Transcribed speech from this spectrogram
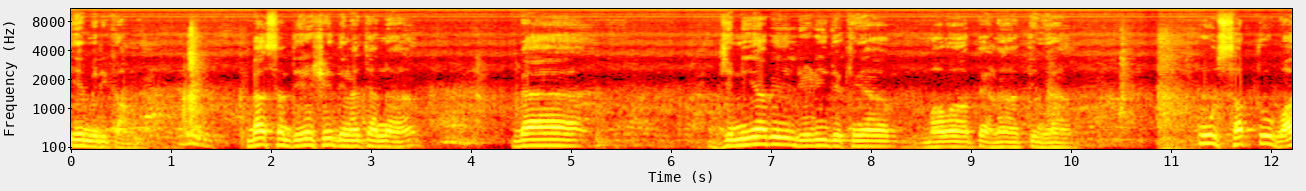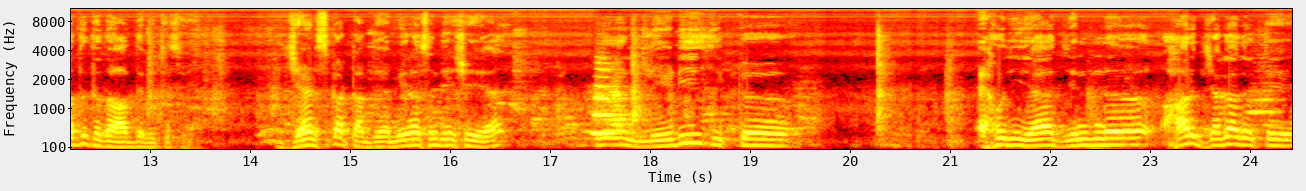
ਇਹ ਮੇਰੀ ਕਾਮਨਾ ਹੈ। ਮੈਂ ਸੰਦੇਸ਼ ਇਹ ਦੇਣਾ ਚਾਹੁੰਦਾ ਮੈਂ ਜਿੰਨੀਆਂ ਵੀ ਲੇਡੀ ਦੇਖੀਆਂ, ਮਾਵਾਂ, ਭੈਣਾਂ, ਧੀਆਂ, ਉਹ ਸਭ ਤੋਂ ਵੱਧ ਤਦਾਦ ਦੇ ਵਿੱਚ ਸੀ। ਜੈਂਟਸ ਘੱਟ ਆਉਂਦੇ ਆ। ਮੇਰਾ ਸੰਦੇਸ਼ ਇਹ ਹੈ ਕਿ ਲੇਡੀ ਇੱਕ ਇਹੋ ਜੀ ਹੈ ਜਿਨ ਹਰ ਜਗ੍ਹਾ ਦੇ ਉੱਤੇ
